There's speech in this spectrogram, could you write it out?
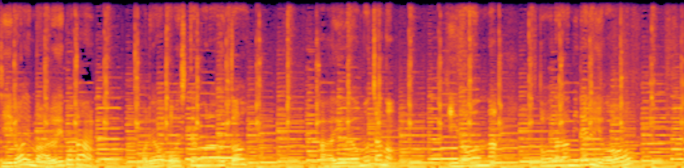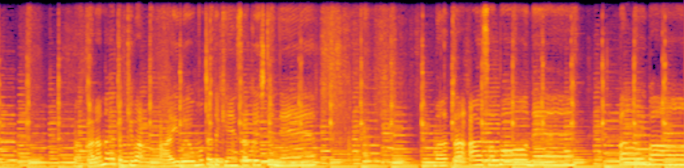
白い丸いボタンこれを押してもらうとあいうえおもちゃのいろんな動画が見れるよ。からない時はあいうえおもちゃで検索してね。また遊ぼうね。バイバイ。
